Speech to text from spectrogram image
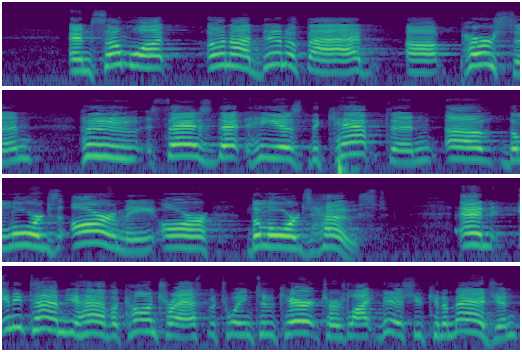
and somewhat unidentified uh, person who says that he is the captain of the Lord's army or the Lord's host. And anytime you have a contrast between two characters like this, you can imagine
